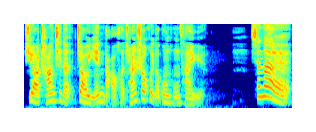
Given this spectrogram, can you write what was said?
需要长期的教育引导和全社会的共同参与。现在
